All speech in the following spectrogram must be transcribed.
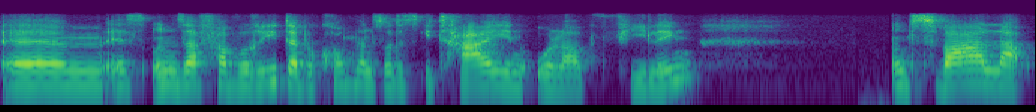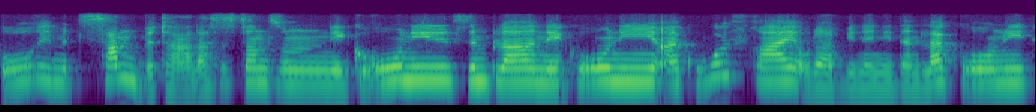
ähm, ist unser Favorit. Da bekommt man so das Italien-Urlaub-Feeling. Und zwar Laori mit Sunbitter. Das ist dann so ein Negroni, simpler Negroni, alkoholfrei oder wir nennen ihn dann Lagroni.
